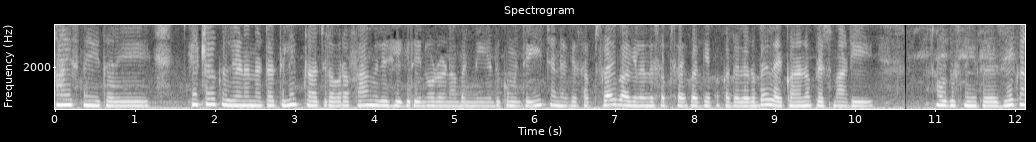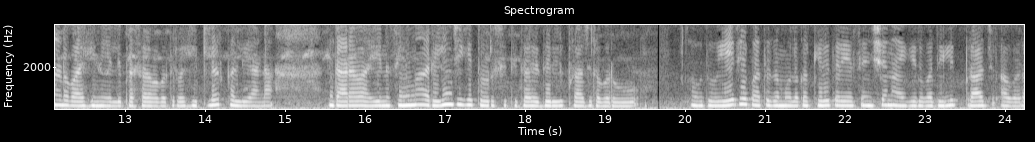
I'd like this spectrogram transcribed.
ಹಾಯ್ ಸ್ನೇಹಿತರೆ. ಹಿಟ್ಲರ್ ಕಲ್ಯಾಣ ನಟ ದಿಲೀಪ್ ರಾಜ್ರವರ ಫ್ಯಾಮಿಲಿ ಹೇಗಿದೆ ನೋಡೋಣ ಬನ್ನಿ. ಅದಕ್ಕೂ ಮುಂಚೆ ಈ ಚಾನಲ್ಗೆ ಸಬ್ಸ್ಕ್ರೈಬ್ ಆಗಿಲ್ಲ ಅಂದರೆ ಸಬ್ಸ್ಕ್ರೈಬ್ ಆಗಿ ಪಕ್ಕದಲ್ಲಿರೋ ಬೆಲ್ ಐಕಾನನ್ನು ಪ್ರೆಸ್ ಮಾಡಿ. ಹೌದು ಸ್ನೇಹಿತರೆ, ಜಿ ಕನ್ನಡ ವಾಹಿನಿಯಲ್ಲಿ ಪ್ರಸಾರವಾಗುತ್ತಿರುವ ಹಿಟ್ಲರ್ ಕಲ್ಯಾಣ ಧಾರಾವಾಹಿಯನ್ನು ಸಿನಿಮಾ ರೇಂಜಿಗೆ ತೋರಿಸುತ್ತಿದ್ದಾರೆ ದಿಲೀಪ್ ರಾಜ್ರವರು ಹೌದು, ಎಜೆ ಪಾತ್ರದ ಮೂಲಕ ಕಿರುತೆರೆಯ ಸೆನ್ಷನ್ ಆಗಿರುವ ದಿಲೀಪ್ ರಾಜ್ ಅವರ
